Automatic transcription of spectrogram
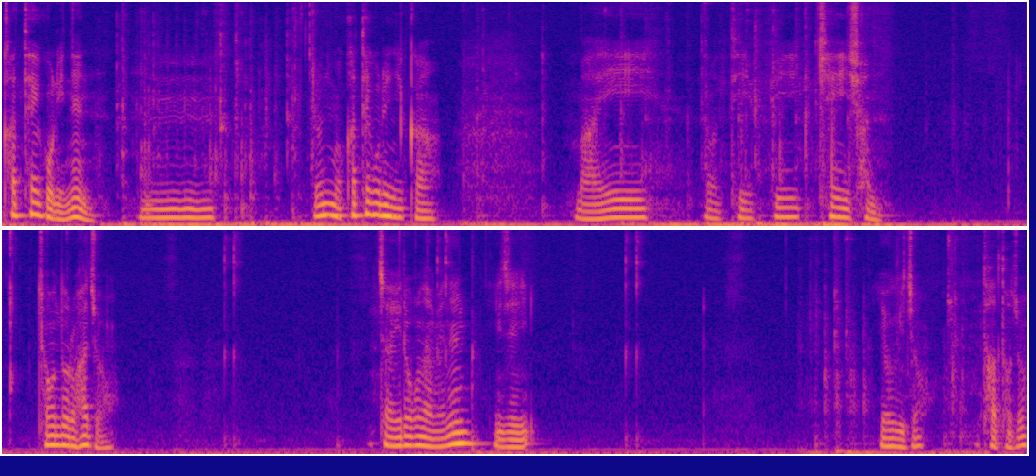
카테고리는 음, 이건 뭐 카테고리니까 my notification 정도로 하죠. 자 이러고 나면은 이제 여기죠. 다 더죠.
